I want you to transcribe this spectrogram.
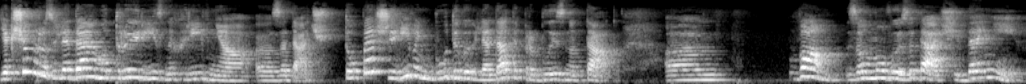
Якщо ми розглядаємо три різних рівня е, задач, то перший рівень буде виглядати приблизно так. Ем, Вам за умовою задачі дані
